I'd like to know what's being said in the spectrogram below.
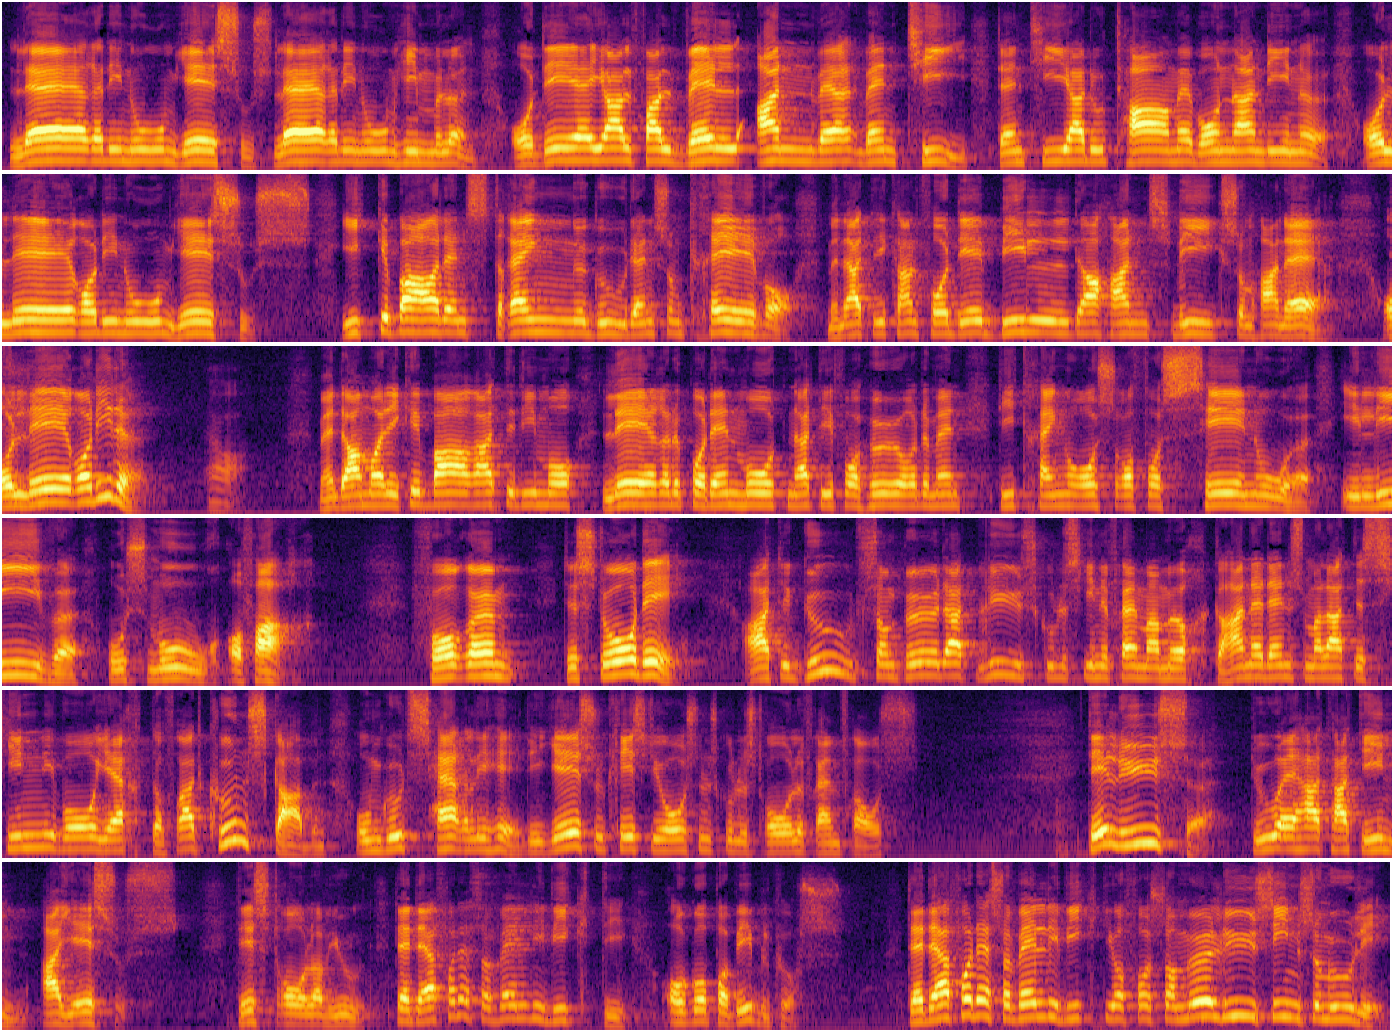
Lære de noe om Jesus, lære de noe om himmelen. Og det er iallfall vel anvendt tid, den tida du tar med båndene dine, og lærer de noe om Jesus. Ikke bare den strenge Gud, den som krever, men at de kan få det bildet av Han slik som Han er. Og lærer de det, ja. Men da må det ikke bare at de må lære det på den måten at de får høre det, men de trenger også å få se noe i livet hos mor og far. For um, det står det at Gud som bød at lys skulle skinne frem av mørket, han er den som har latt det skinne i våre hjerter for at kunnskapen om Guds herlighet i Jesu Kristi åsen skulle stråle frem fra oss. Det lyset du og jeg har tatt inn av Jesus, det stråler vi ut. Det er derfor det er så veldig viktig å gå på bibelkurs. Det er derfor det er så veldig viktig å få så mye lys inn som mulig.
